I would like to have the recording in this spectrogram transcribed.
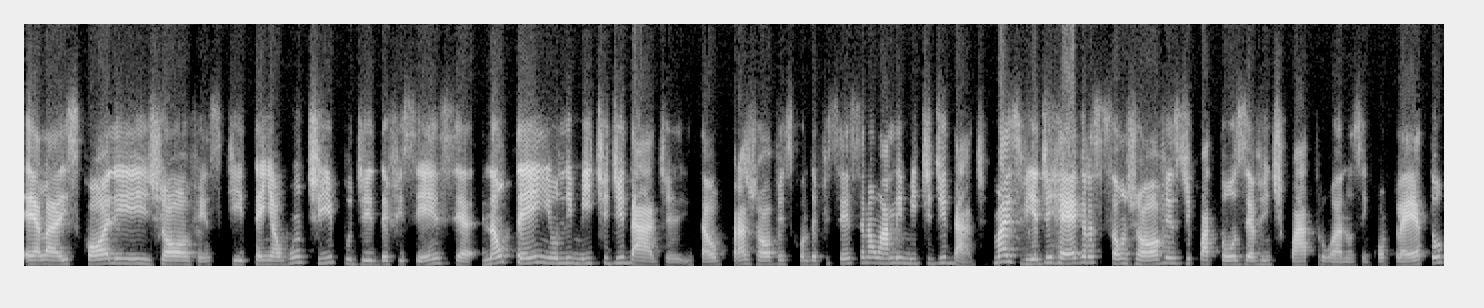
ela escolhe jovens que têm algum tipo de deficiência, não tem o limite de idade. Então, para jovens com deficiência não há limite de idade. Mas via de regra são jovens de 14 a 24 anos incompleto.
